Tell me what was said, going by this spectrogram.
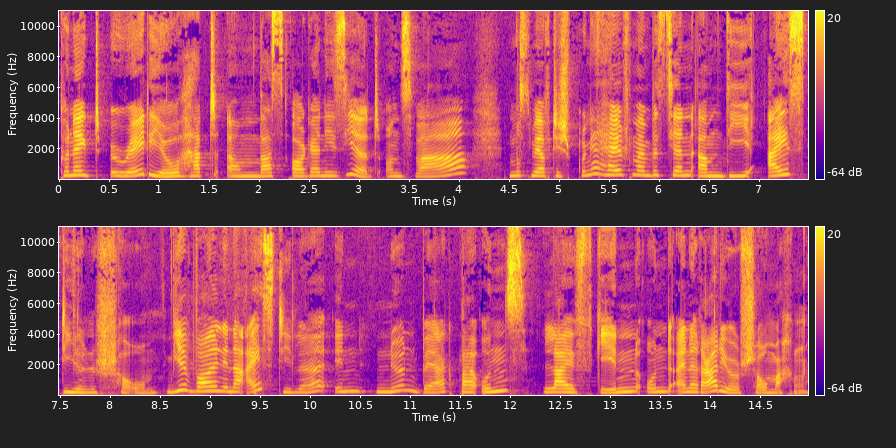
Connect Radio hat ähm, was organisiert. Und zwar mussten wir auf die Sprünge helfen ein bisschen ähm, die Eisdielen-Show. Wir wollen in der Eisdiele in Nürnberg bei uns live gehen und eine Radioshow machen.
